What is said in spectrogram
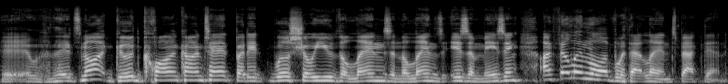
eh, it's not good content, but it will show you the lens, and the lens is amazing. I fell in love with that lens back then.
